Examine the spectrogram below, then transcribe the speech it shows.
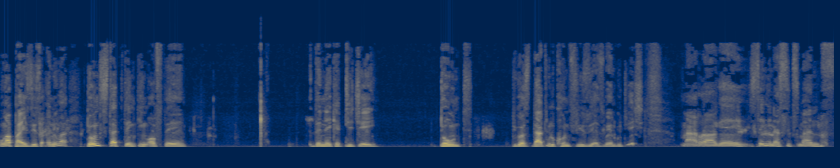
Ungabhayizisa. Don't start thinking of the the naked DJ. Don't. Because that will confuse you as well. Ukuthi, "Eish, Mara ke sengina 6 months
